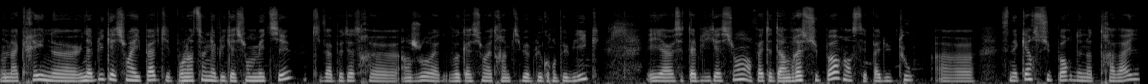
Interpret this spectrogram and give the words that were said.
on a créé une, une application iPad qui est pour l'instant une application métier, qui va peut-être euh, un jour être vocation à être un petit peu plus grand public. Et euh, cette application en fait est un vrai support, hein, c'est pas du tout, ce n'est qu'un support de notre travail,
